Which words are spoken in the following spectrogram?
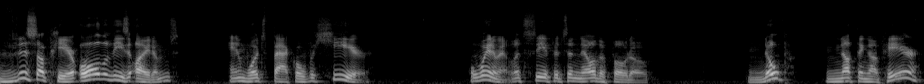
this up here, all of these items, and what's back over here. Well, wait a minute. Let's see if it's in the other photo. Nope. Nothing up here.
